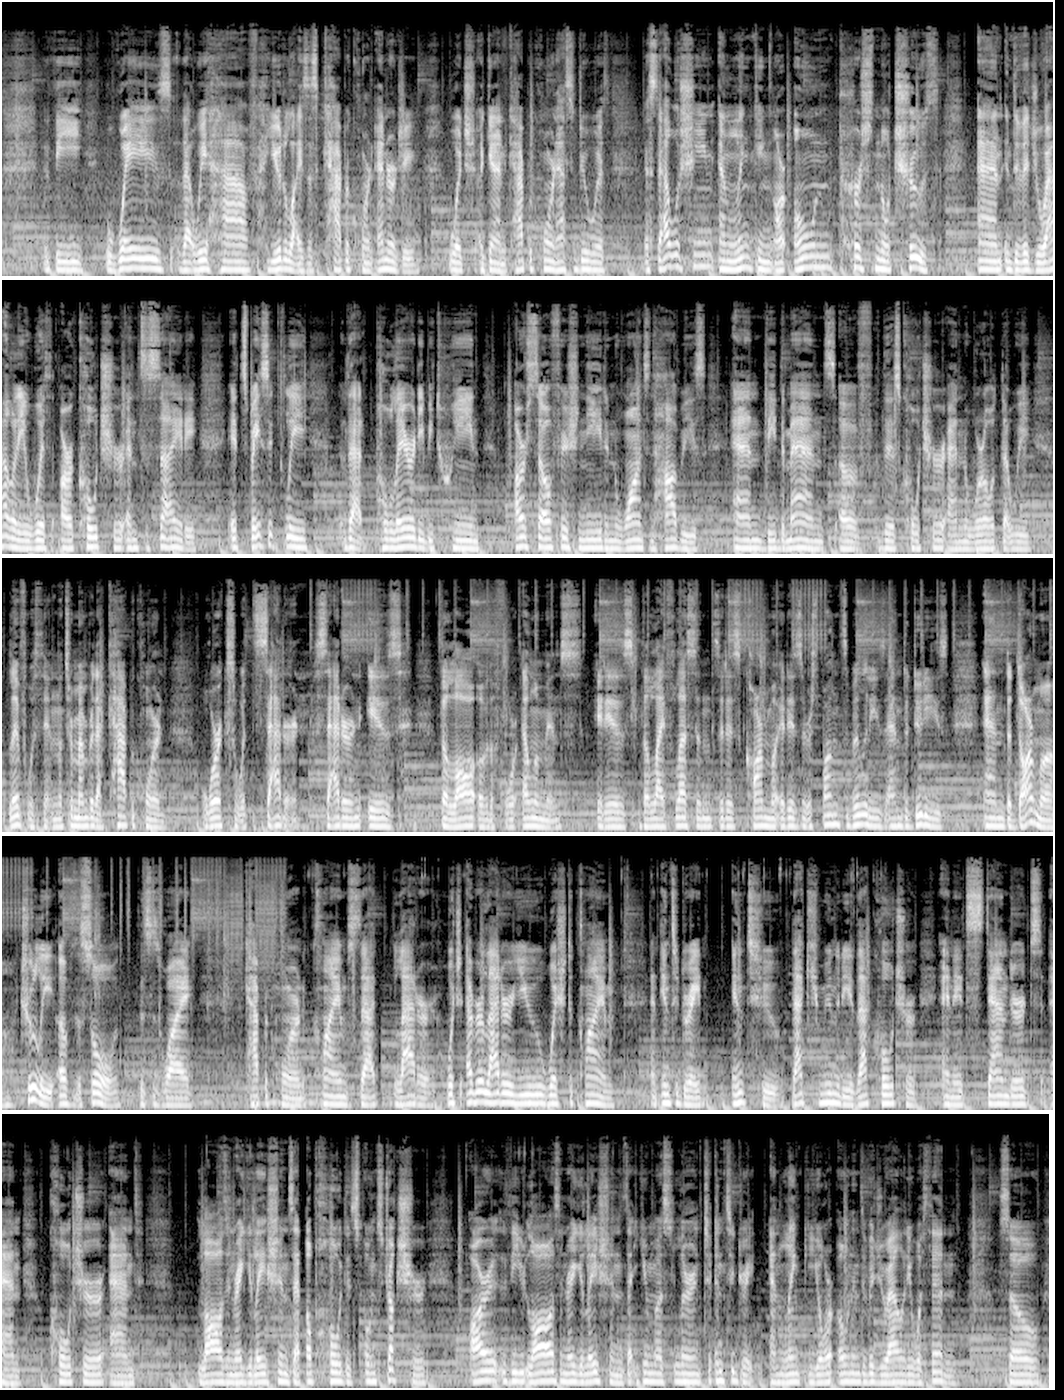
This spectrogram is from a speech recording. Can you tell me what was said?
the ways that we have utilized this Capricorn energy, which again, Capricorn has to do with establishing and linking our own personal truth and individuality with our culture and society. It's basically that polarity between our selfish need and wants and hobbies and the demands of this culture and the world that we live within. Let's remember that Capricorn works with Saturn. Saturn is the law of the four elements it is the life lessons, it is karma, it is the responsibilities and the duties and the dharma truly of the soul. This is why Capricorn climbs that ladder, whichever ladder you wish to climb and integrate into that community, that culture, and its standards and culture and laws and regulations that uphold its own structure are the laws and regulations that you must learn to integrate and link your own individuality within. So,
